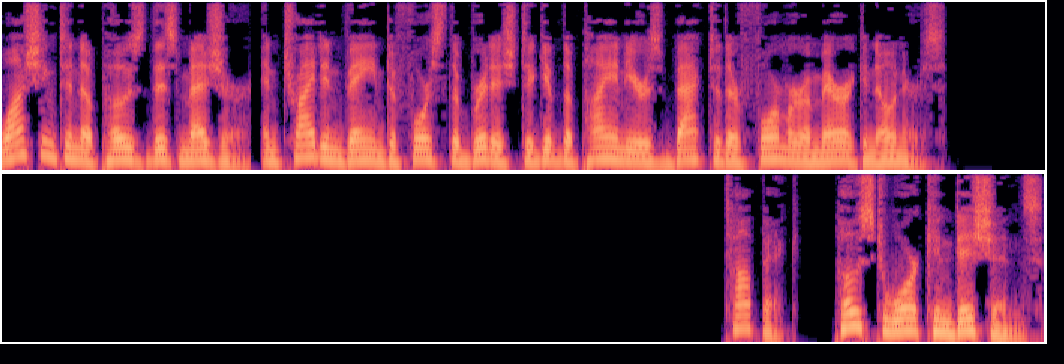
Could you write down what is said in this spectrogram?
Washington opposed this measure, and tried in vain to force the British to give the pioneers back to their former American owners. Post-war conditions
